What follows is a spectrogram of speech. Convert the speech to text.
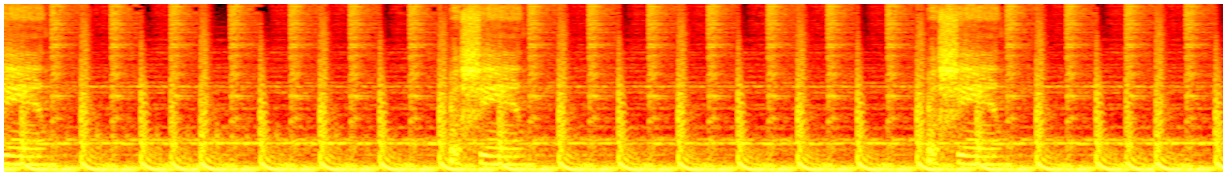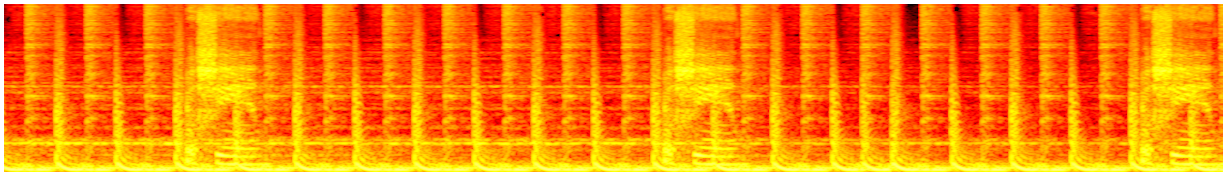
Machine. Machine. Machine. Machine.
